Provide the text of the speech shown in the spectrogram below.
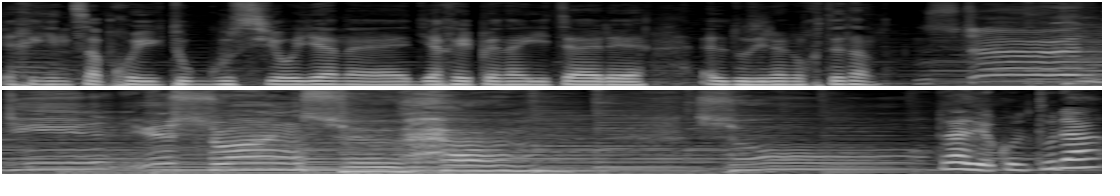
egintza proiektu guz guzioien e, diarraipena egitea ere heldu diren urtetan. Radio Kultura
